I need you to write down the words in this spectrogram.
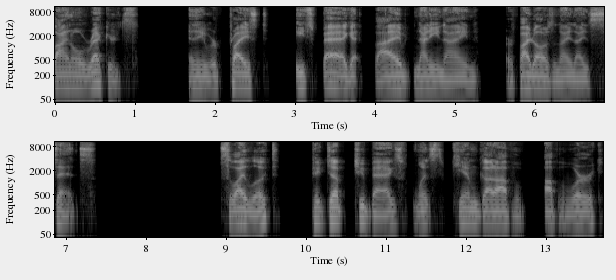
vinyl records, and they were priced each bag at $5.99 or $5.99. So I looked, picked up two bags. Once Kim got off of, off of work,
